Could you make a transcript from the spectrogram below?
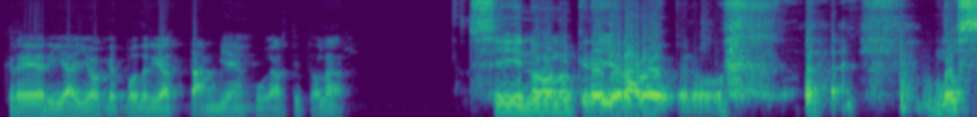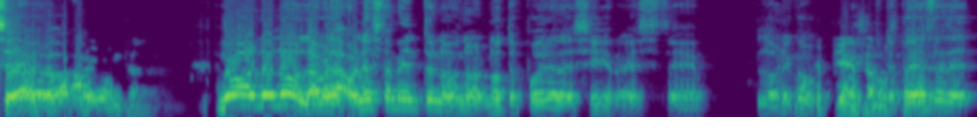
creería yo que podría también jugar titular. Sí, no, no quería llorar hoy, pero no sé. ¿verdad? No, no, no, la verdad, honestamente no, no, no te podría decir. Este, lo único lo que piensan te ustedes. De,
